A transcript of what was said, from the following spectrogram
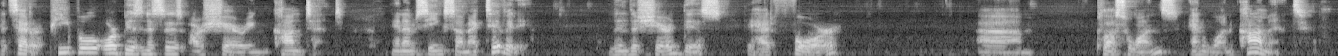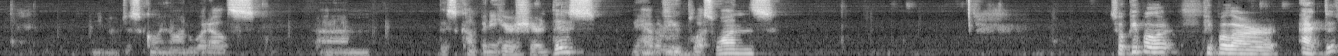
etc. People or businesses are sharing content. And I'm seeing some activity. Linda shared this. It had four um, plus ones and one comment. You know, just going on what else. Um, this company here shared this. They have a few plus ones. So people are, people are active.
